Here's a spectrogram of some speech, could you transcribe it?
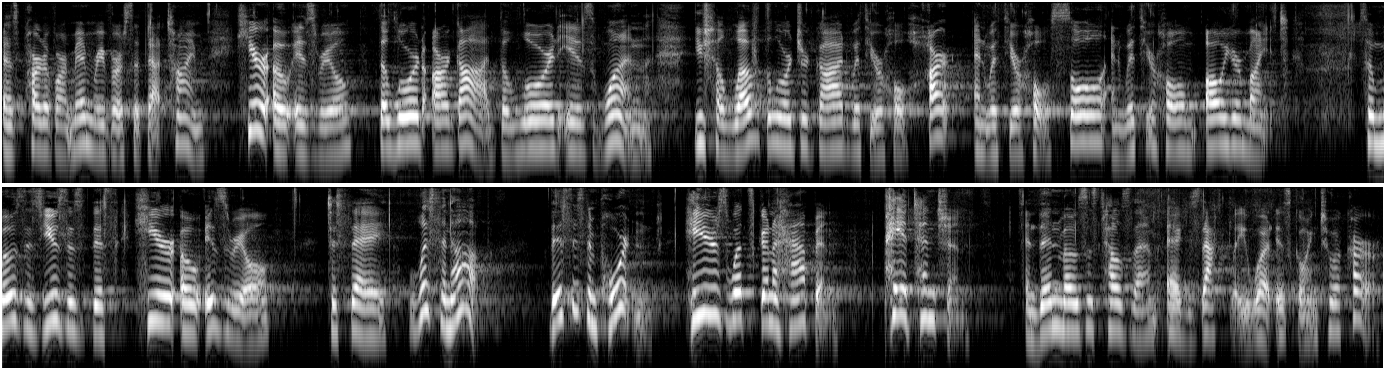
as part of our memory verse at that time. Hear, O Israel, the Lord our God, the Lord is one. You shall love the Lord your God with your whole heart and with your whole soul and with your whole all your might. So Moses uses this hear, O Israel, to say, listen up. This is important. Here's what's going to happen. Pay attention. And then Moses tells them exactly what is going to occur.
